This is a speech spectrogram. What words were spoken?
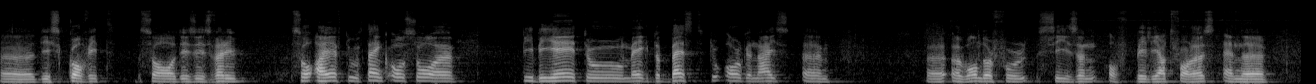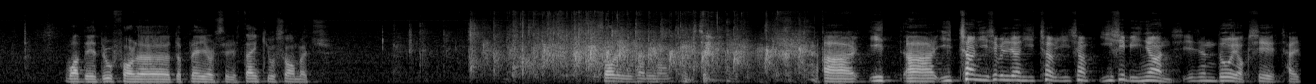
uh, this COVID. So this is very. So I have to thank also uh, PBA to make the best to organize um, uh, a wonderful season of billiard for us and uh, what they do for uh, the players here. Thank you so much. Sorry, very long. 아, 이, 아, 2021년, 2022년 시즌도 역시 잘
